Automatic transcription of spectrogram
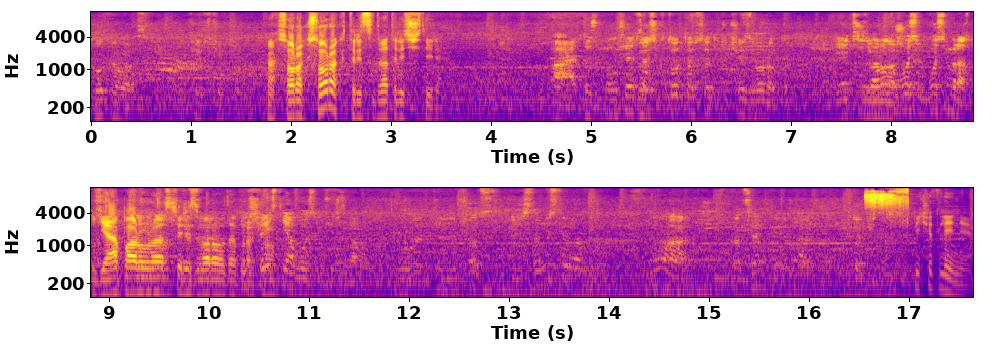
сколько вас. Через чуть-чуть. А, 40-40, 32-34. А, то есть получается, То есть кто-то все-таки через ворота. я через ворота 8, 8 раз. Я пару раз через ворота прошел. 6, я 8 через ворота. Вот, сейчас количество выстрелов. Ну, а проценты это точно. Впечатление.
